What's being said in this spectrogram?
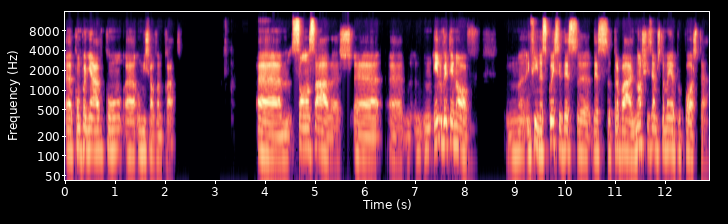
acompanhado com uh, o Michel Van Pratt. Um, são lançadas uh, uh, em 99, enfim, na sequência desse, desse trabalho, nós fizemos também a proposta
